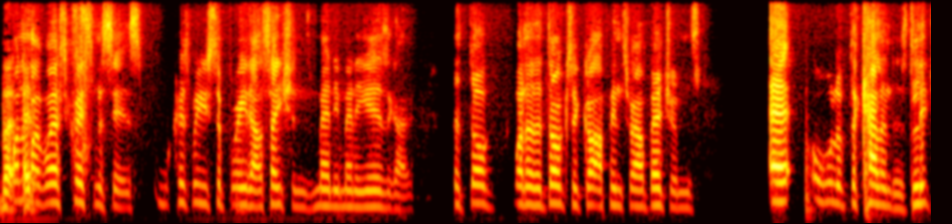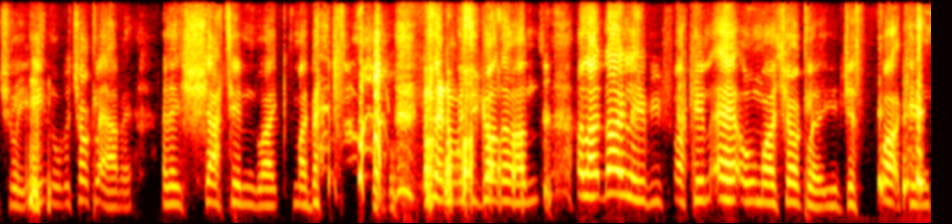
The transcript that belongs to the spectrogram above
but One of my worst Christmases, because we used to breed Alsatians many, many years ago. The dog one of the dogs had got up into our bedrooms, ate all of the calendars, literally eating all the chocolate out of it, and then shat in like my bed. Because then obviously got no ones. I'm like, no, Liv, you fucking ate all my chocolate. You've just fucking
